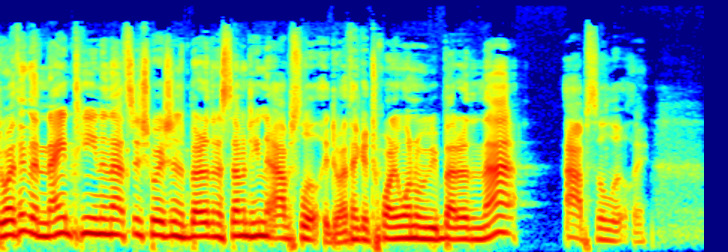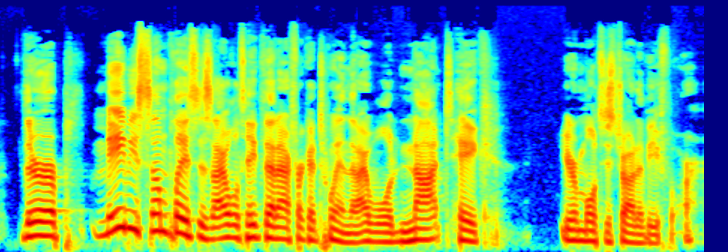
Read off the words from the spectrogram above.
do I think the 19 in that situation is better than a 17? Absolutely. Do I think a 21 would be better than that? Absolutely. There are maybe some places I will take that Africa Twin that I will not take your Multistrada V4.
